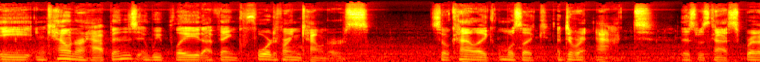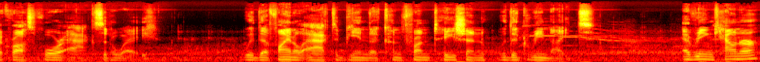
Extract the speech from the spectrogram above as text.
a encounter happens, and we played, I think, four different encounters. So kind of like almost like a different act. This was kind of spread across four acts in a way. With the final act being the confrontation with the Green Knight. Every encounter,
